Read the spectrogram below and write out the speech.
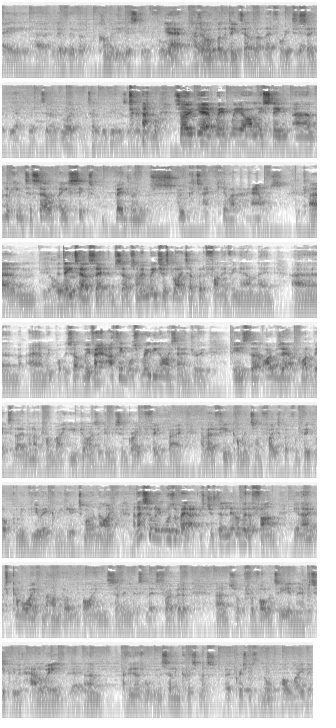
a uh, little bit of a comedy listing for Yeah, so we'll put the details up there for you to yeah, see. Yeah, but uh, Roy, tell the viewers a little bit more. So yeah, we, we are listing, um, looking to sell a six bedroom spooktacular house. Um, The the details say it themselves. I mean, we just like to have a bit of fun every now and then, um, and we pop this up. We've had, I think what's really nice, Andrew, is that I was out quite a bit today, and when I've come back, you guys have given me some great feedback. I've had a few comments on Facebook from people, oh, can we view it? Can we view it tomorrow night? And that's all it was about. It's just a little bit of fun, you know, to come away from the humdrum of buying and selling. Let's let's throw a bit of um, sort of frivolity in there, particularly with Halloween. Um, who knows what we're going to sell in Christmas? At Christmas, the North Pole maybe.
